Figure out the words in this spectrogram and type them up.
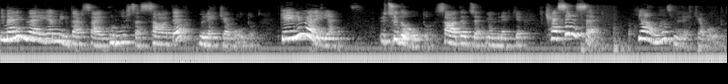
Deməli müəyyən miqdar sayı quruluşsa sadə, mürəkkəb oldu. Qeyri-müəyyən üçü də oldu. Sadə, düzəltmə, mürəkkəb. Kəsir isə yalnız mürəkkəb oldu.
